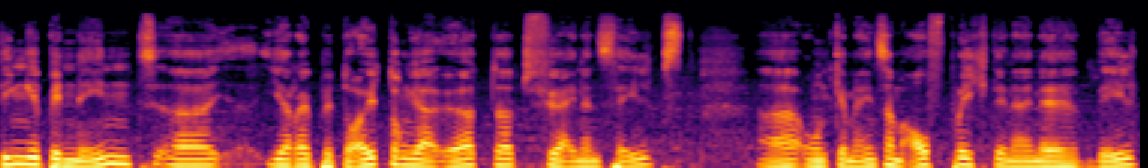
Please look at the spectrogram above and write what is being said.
Dinge benennt, äh, ihre Bedeutung erörtert für einen selbst und gemeinsam aufbricht in eine Welt,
